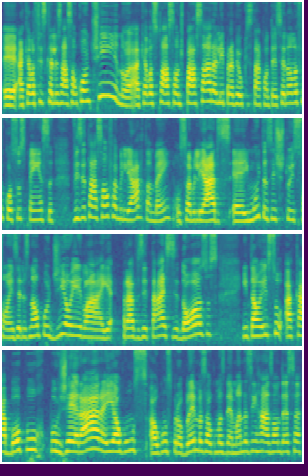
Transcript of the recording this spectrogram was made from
é, aquela fiscalização contínua, aquela situação de passar ali para ver o que está acontecendo, ela ficou suspensa. Visitação familiar também, os familiares é, em muitas instituições eles não podiam ir lá para visitar esses idosos, então isso acabou por, por gerar aí alguns, alguns problemas, algumas demandas em razão dessa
